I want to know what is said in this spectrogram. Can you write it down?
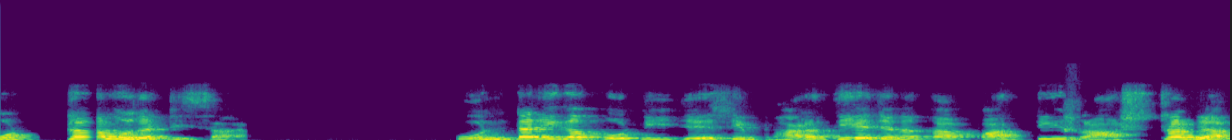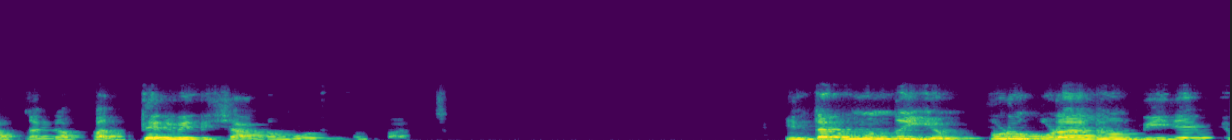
మొట్టమొదటిసారి ఒంటరిగా పోటీ చేసి భారతీయ జనతా పార్టీ రాష్ట్ర వ్యాప్తంగా పద్దెనిమిది శాతం ఓట్లు సంపాదించింది. ఇంతకు ముందు ఎప్పుడు కూడాను బీజేపీ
